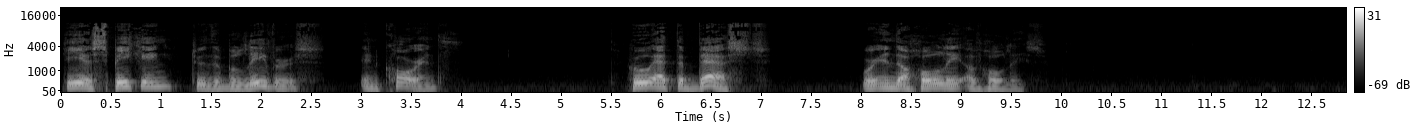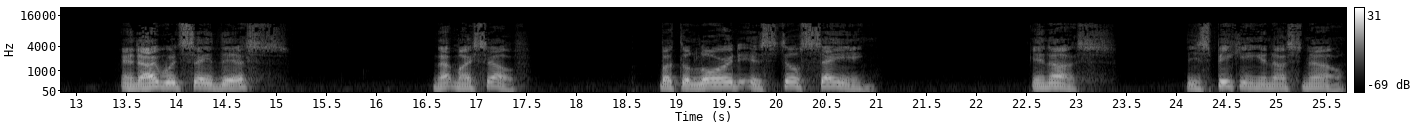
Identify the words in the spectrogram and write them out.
he is speaking to the believers in Corinth who at the best were in the Holy of Holies. And I would say this, not myself, but the Lord is still saying in us, He's speaking in us now,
